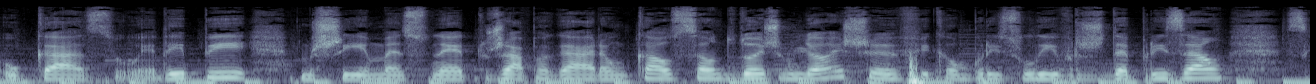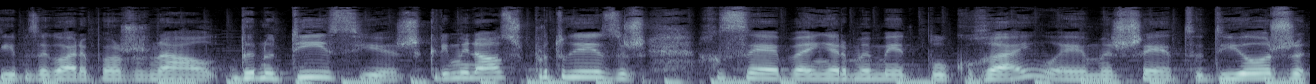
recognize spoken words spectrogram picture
o caso EDP. Mexia e Manso Neto já pagaram caução de 2 milhões, ficam por isso livres da prisão. Seguimos agora para o Jornal de Notícias. Criminosos portugueses recebem armamento pelo Correio, é a manchete de hoje.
